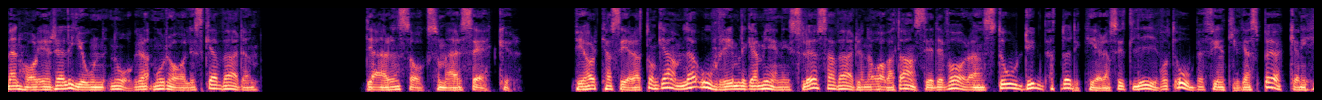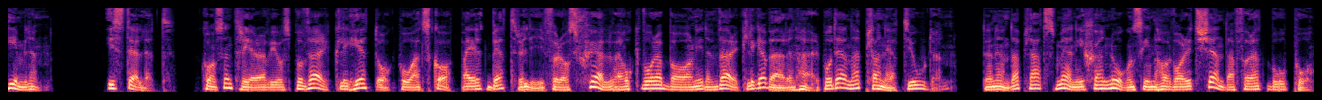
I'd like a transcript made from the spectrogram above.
Men har er religion några moraliska värden? Det är en sak som är säker. Vi har kasserat de gamla orimliga meningslösa värdena av att anse det vara en stor dygd att dedikera sitt liv åt obefintliga spöken i himlen. Istället koncentrerar vi oss på verklighet och på att skapa ett bättre liv för oss själva och våra barn i den verkliga världen här på denna planet jorden. Den enda plats människan någonsin har varit kända för att bo på,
